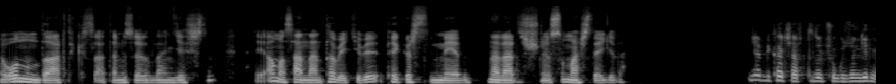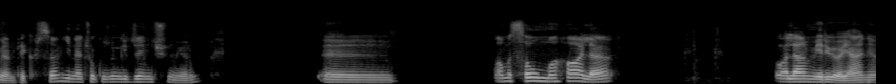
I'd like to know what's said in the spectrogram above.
E, onun da artık zaten üzerinden geçti. E, ama senden tabii ki bir Packers dinleyelim. Neler düşünüyorsun maçla ilgili? Ya birkaç haftadır çok uzun girmiyorum Packers'a. Yine çok uzun gireceğimi düşünmüyorum. Ee, ama savunma hala alarm veriyor. Yani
